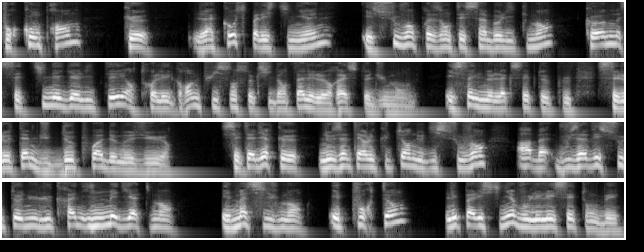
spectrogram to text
pour comprendre que la cause palestinienne est souvent présentée symboliquement comme cette inégalité entre les grandes puissances occidentales et le reste du monde. Et ça, ils ne l'acceptent plus. C'est le thème du deux poids, deux mesures C'est-à-dire que nos interlocuteurs nous disent souvent ah ben vous avez soutenu l'Ukraine immédiatement et massivement, et pourtant les Palestiniens vous les laissez tomber.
